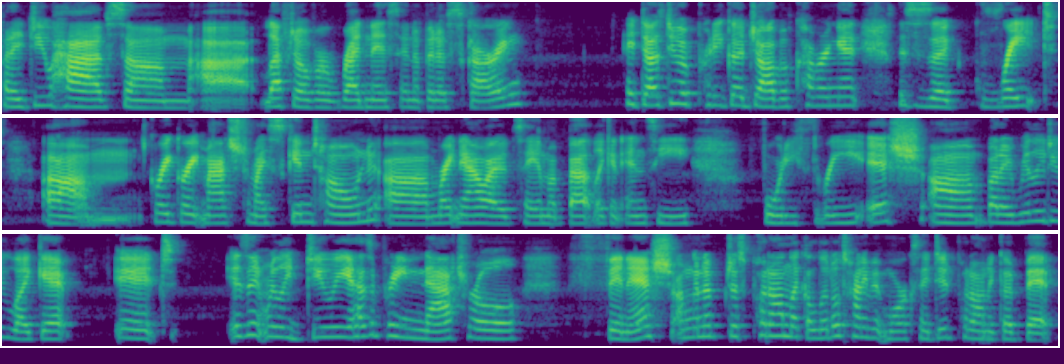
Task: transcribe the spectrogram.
but I do have some uh, leftover redness and a bit of scarring. It does do a pretty good job of covering it. This is a great um, great, great match to my skin tone. Um, right now, I would say I'm about like an NC 43-ish, um, but I really do like it. It isn't really dewy. It has a pretty natural finish. I'm going to just put on like a little tiny bit more because I did put on a good bit,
